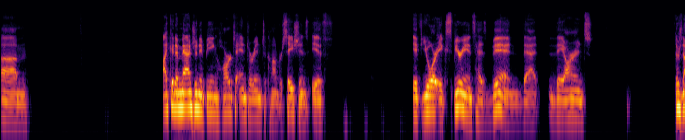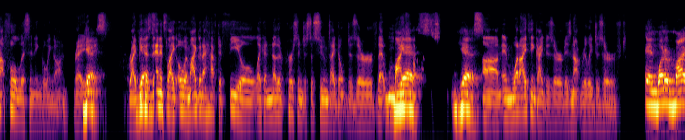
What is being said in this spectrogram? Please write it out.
Um I could imagine it being hard to enter into conversations if if your experience has been that they aren't there's not full listening going on, right? Yes. Right. Because Yes. then it's like, oh, am I gonna have to feel like another person just assumes I don't deserve that my Yes. thoughts, Yes. um and what I think I deserve is not really deserved. and one of my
